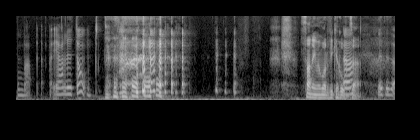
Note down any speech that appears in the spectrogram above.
Hon bara, jag har lite ont. Sanning med modifikation. Ja. Så här. Lite så.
